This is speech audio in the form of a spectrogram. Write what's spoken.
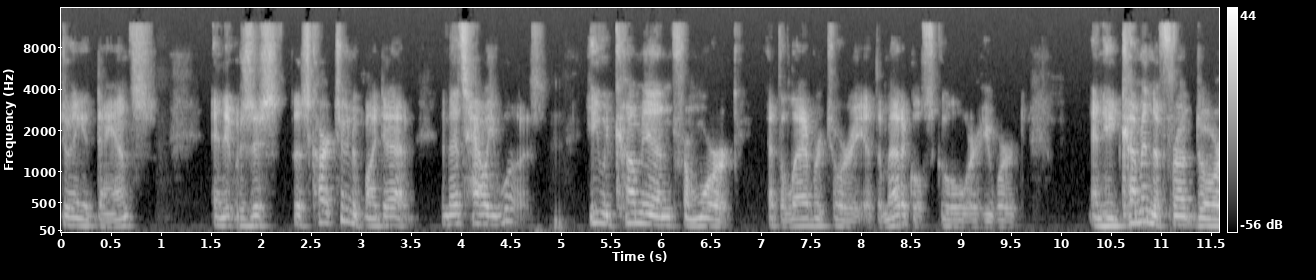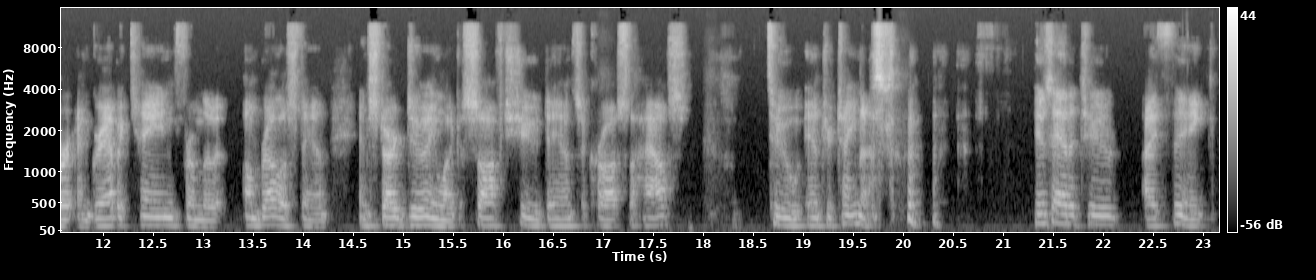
doing a dance. And it was just this cartoon of my dad. And that's how he was. He would come in from work at the laboratory at the medical school where he worked. And he'd come in the front door and grab a cane from the umbrella stand and start doing like a soft shoe dance across the house to entertain us. His attitude, I think,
